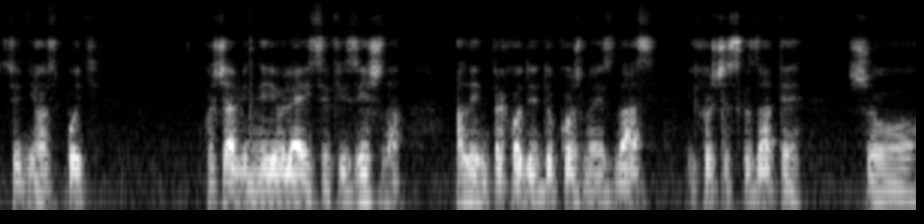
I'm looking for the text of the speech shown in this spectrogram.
Сьогодні Господь, хоча Він не являється фізично, але Він приходить до кожного з нас і хоче сказати, що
